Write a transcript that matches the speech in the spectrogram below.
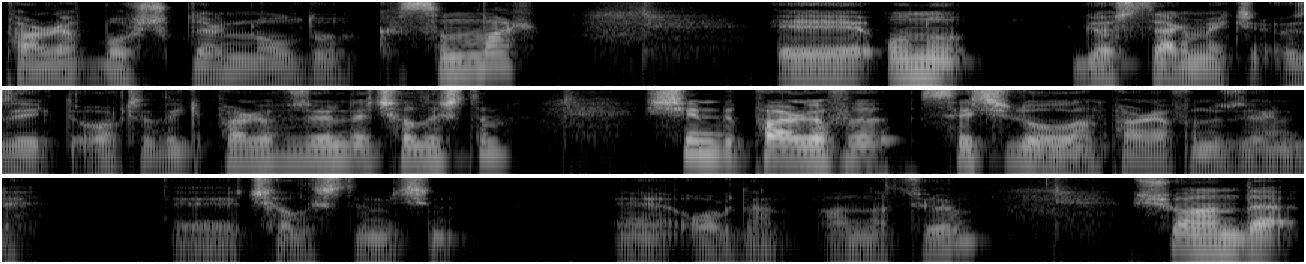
paragraf boşluklarının olduğu kısım var. Eee, onu göstermek için özellikle ortadaki paragraf üzerinde çalıştım. Şimdi paragrafı seçili olan paragrafın üzerinde eee, çalıştığım için eee, oradan anlatıyorum. Şu anda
